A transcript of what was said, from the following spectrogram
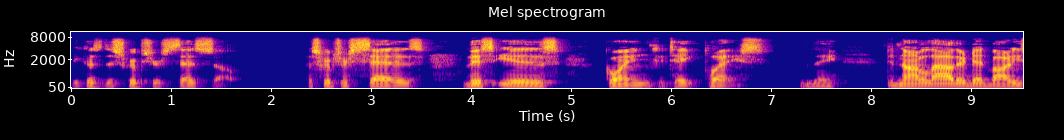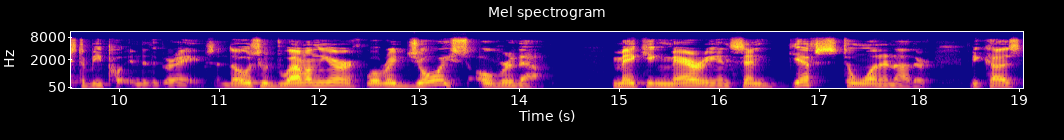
Because the scripture says so. The scripture says this is going to take place. They did not allow their dead bodies to be put into the graves. And those who dwell on the earth will rejoice over them, making merry and send gifts to one another, because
